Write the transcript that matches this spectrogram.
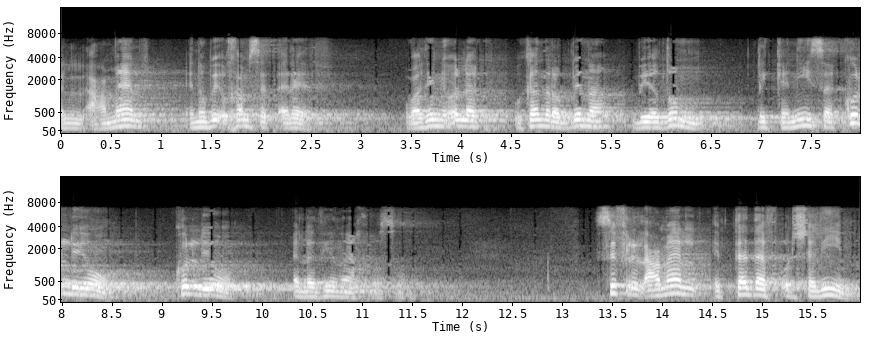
الأعمال إنه بقوا خمسة آلاف. وبعدين يقول لك وكان ربنا بيضم للكنيسة كل يوم كل يوم الذين يخلصون. سفر الأعمال ابتدى في أورشليم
